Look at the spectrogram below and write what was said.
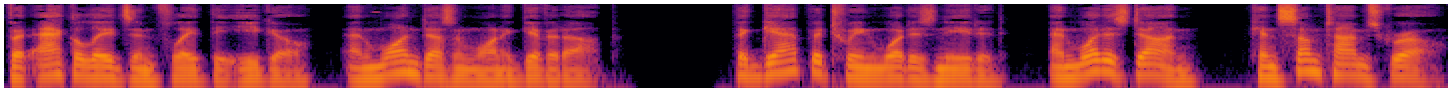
But accolades inflate the ego, and one doesn't want to give it up. The gap between what is needed and what is done can sometimes grow.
